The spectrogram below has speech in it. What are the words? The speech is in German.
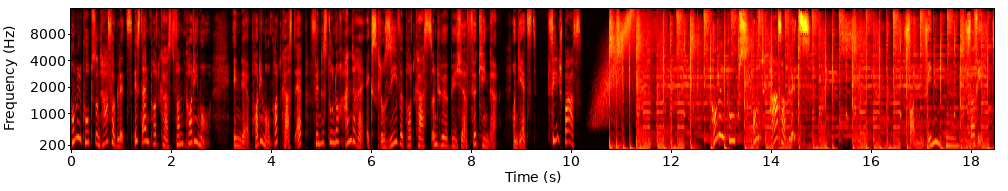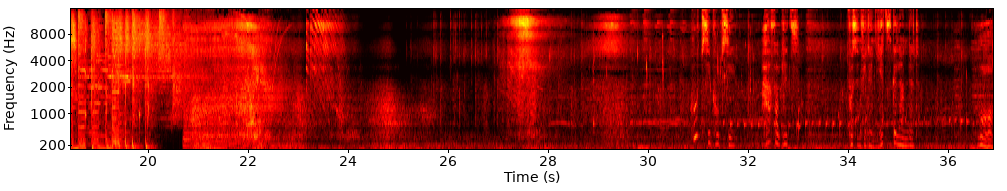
Hummelpups und Haferblitz ist ein Podcast von Podimo. In der Podimo Podcast App findest du noch andere exklusive Podcasts und Hörbücher für Kinder. Und jetzt viel Spaß! Hummelpups und Haferblitz. Von Winden verweht. Hupsi Pupsi, Haferblitz. Wo sind wir denn jetzt gelandet? Boah,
